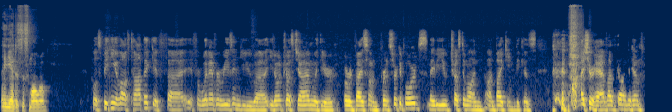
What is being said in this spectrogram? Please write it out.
and yet it's a small world. Well, speaking of off topic, if uh, if for whatever reason you uh, you don't trust John with your or advice on printed circuit boards, maybe you trust him on on biking because I sure have. I've gone to him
